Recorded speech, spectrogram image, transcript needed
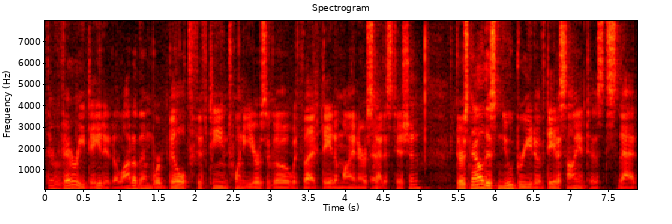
they're very dated. A lot of them were built 15, 20 years ago with that data miner statistician. There's now this new breed of data scientists that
